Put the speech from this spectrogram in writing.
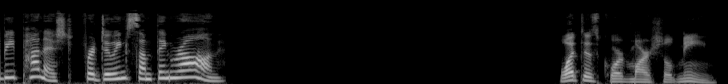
be punished for doing something wrong. What does court-martialed mean?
